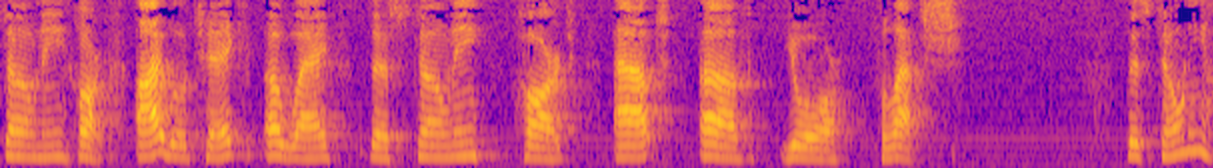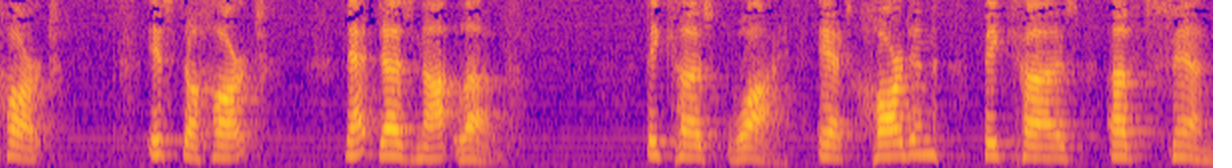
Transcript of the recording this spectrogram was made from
stony heart. I will take away the stony heart out of your flesh. The stony heart is the heart that does not love. Because why? It's hardened because of sin.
